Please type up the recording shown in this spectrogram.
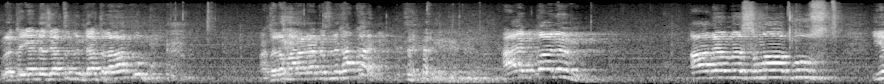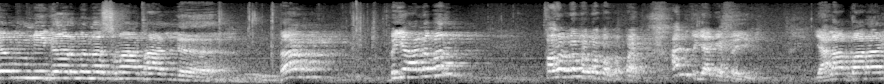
ሁለተኛ እንደዚህ አትል እንዳትላላኩ አንተ ለማራዳነት ነካካል አይባልም። አለመስማት ውስጥ የሚገርም መስማት አለ አ? ብያህ ነበር። አንድ ጥያቄ ጠይቅ። ያለ አባራሪ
